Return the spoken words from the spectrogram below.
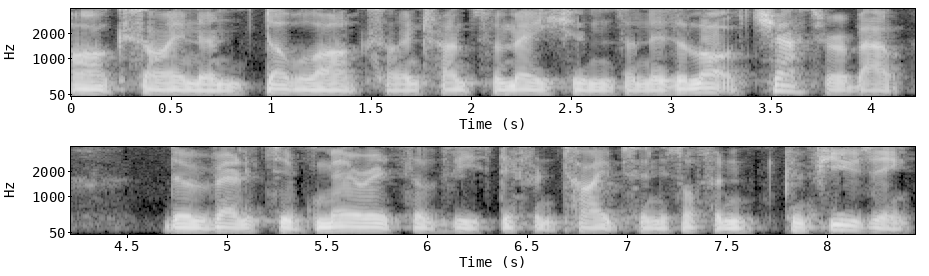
arcsine and double arcsine transformations. And there's a lot of chatter about the relative merits of these different types, and it's often confusing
